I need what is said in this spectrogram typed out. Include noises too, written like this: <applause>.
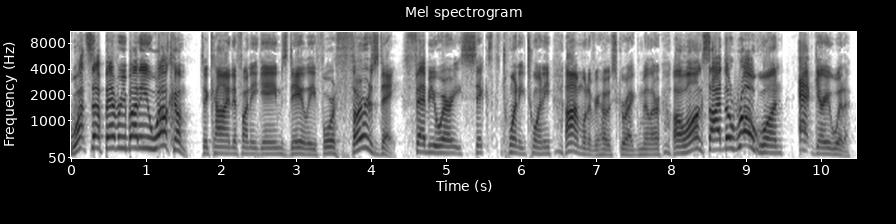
What's up, everybody? Welcome to Kind of Funny Games Daily for Thursday, February 6th, 2020. I'm one of your hosts, Greg Miller, alongside the rogue one at Gary Whitta.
